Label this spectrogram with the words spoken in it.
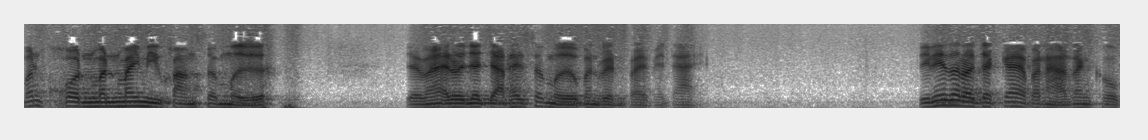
มันคนมันไม่มีความเสมอใช่ไหมเราจะจัดให้เสมอมันเป็นไปไม่ได้ ทีนี้ถ้าเราจะแก้ปัญหาสังคม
